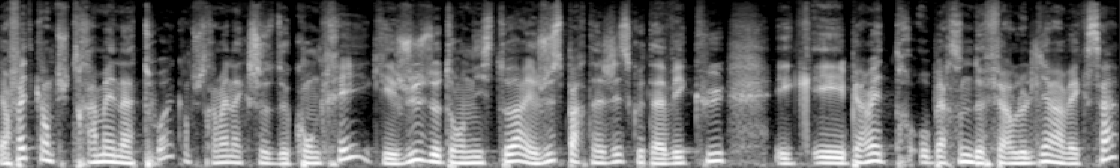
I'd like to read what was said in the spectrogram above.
Et en fait, quand tu te ramènes à toi, quand tu te ramènes à quelque chose de concret, qui est juste de ton histoire et juste partager ce que tu as vécu et, permettre aux personnes de faire le lien avec ça,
